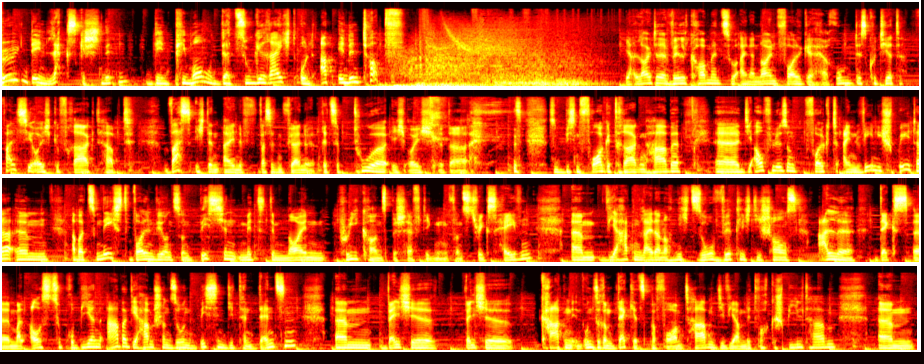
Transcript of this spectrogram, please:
Schön den Lachs geschnitten, den Piment dazugereicht und ab in den Topf. Ja, Leute, willkommen zu einer neuen Folge Herumdiskutiert. Falls ihr euch gefragt habt, was ich denn eine, was denn für eine Rezeptur ich euch äh, da so ein bisschen vorgetragen habe. Äh, die Auflösung folgt ein wenig später, ähm, aber zunächst wollen wir uns so ein bisschen mit dem neuen Precons beschäftigen von Strixhaven. Ähm, wir hatten leider noch nicht so wirklich die Chance, alle Decks äh, mal auszuprobieren, aber wir haben schon so ein bisschen die Tendenzen, ähm, welche, welche Karten in unserem Deck jetzt performt haben, die wir am Mittwoch gespielt haben. Ähm,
